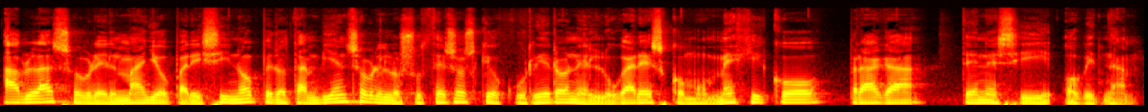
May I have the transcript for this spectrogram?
habla sobre el mayo parisino, pero también sobre los sucesos que ocurrieron en lugares como México, Praga, Tennessee o Vietnam.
